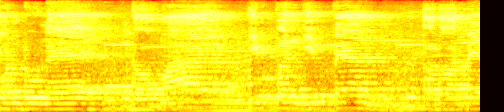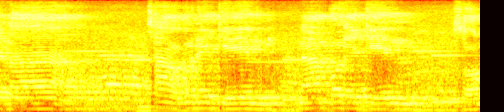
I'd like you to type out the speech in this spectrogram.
คนดูแล ดอกไม้ ยิ้มเปิ้นยิ้มแป้น ตลอดเวลา ข้าวก็ได้กิน น้ำก็ได้กินสอง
